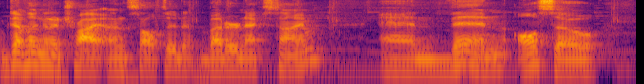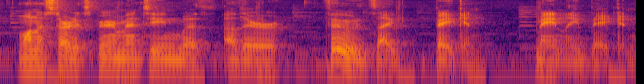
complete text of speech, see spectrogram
I'm definitely gonna try unsalted butter next time. And then also, want to start experimenting with other foods like bacon, mainly bacon,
